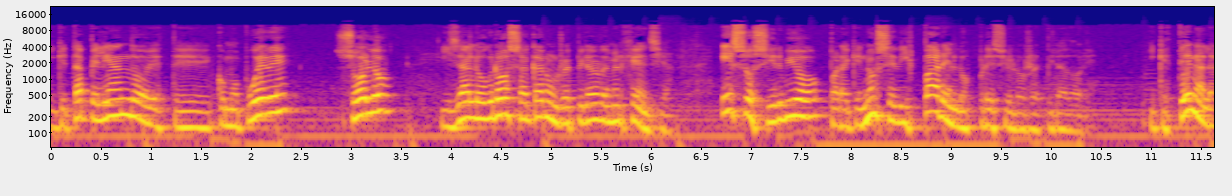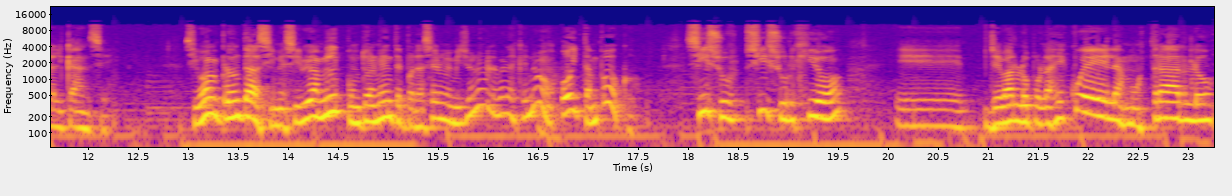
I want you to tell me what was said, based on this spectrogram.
y que está peleando este, como puede, solo, y ya logró sacar un respirador de emergencia. Eso sirvió para que no se disparen los precios de los respiradores y que estén al alcance. Si vos me preguntás si me sirvió a mí puntualmente para hacerme millonario, la verdad es que no, hoy tampoco. Sí, sí surgió eh, llevarlo por las escuelas, mostrarlo,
